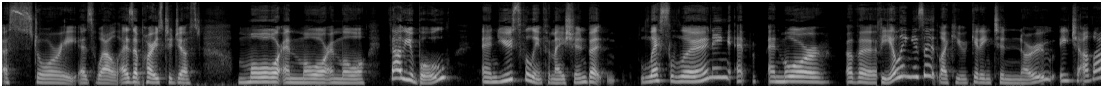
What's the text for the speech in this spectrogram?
a story as well, as opposed to just more and more and more valuable and useful information, but less learning and more of a feeling, is it? Like you're getting to know each other?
